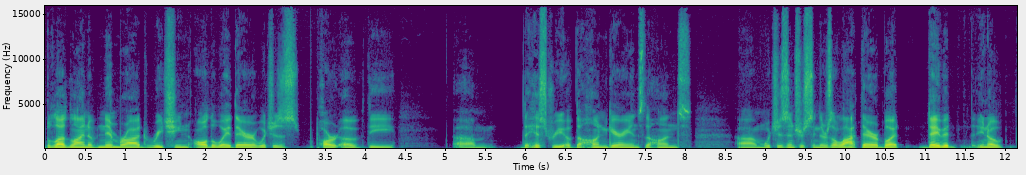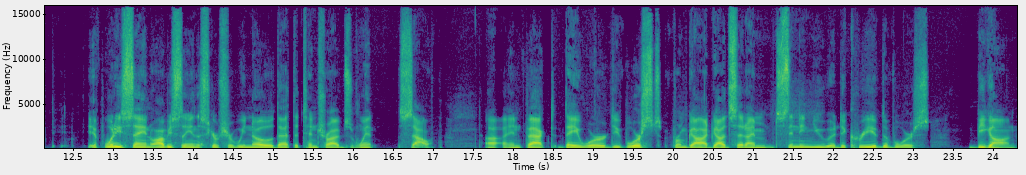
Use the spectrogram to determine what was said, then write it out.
bloodline of Nimrod reaching all the way there, which is part of the um, the history of the Hungarians, the Huns, um, which is interesting. There's a lot there, but David, you know, if what he's saying, obviously in the scripture, we know that the ten tribes went south. Uh, in fact, they were divorced from God. God said, "I'm sending you a decree of divorce." Be gone.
